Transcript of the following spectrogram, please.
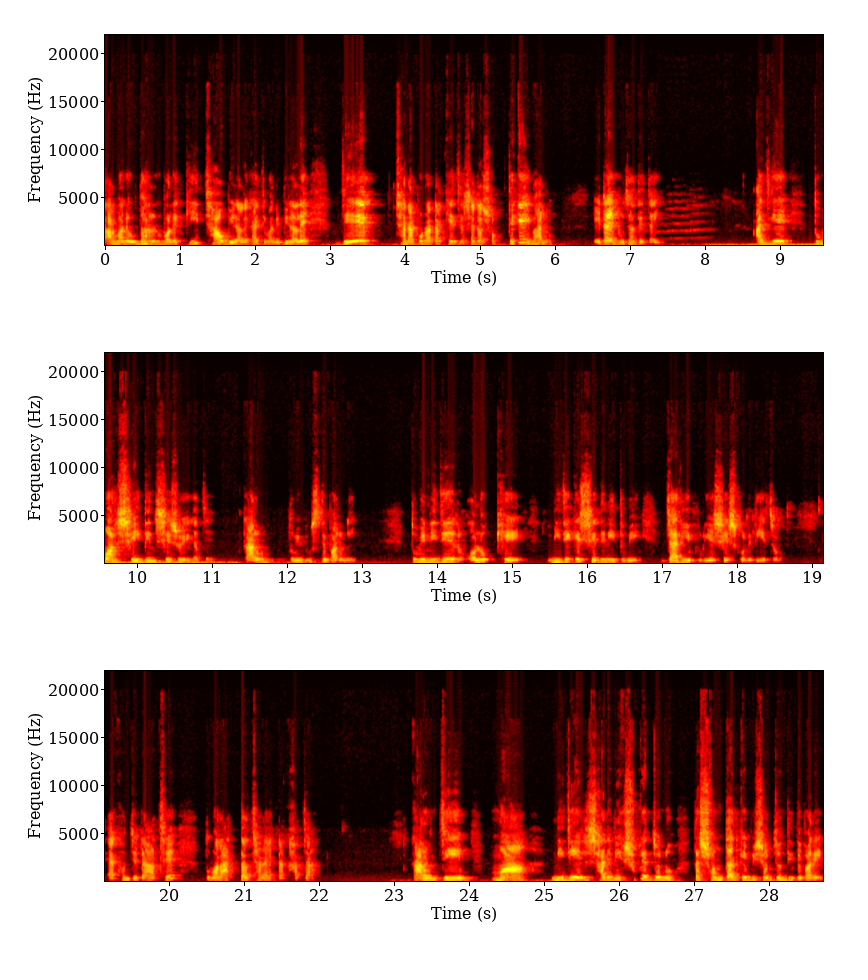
তার মানে উদাহরণ বলে, কি ছাও বিড়ালে খাইছে? মানে বিড়ালে যে ছানাপোনাটা খেয়েছে, সেটা সব থেকেই ভালো। এটাই বোঝাতে চাই। আজকে তোমার সেই দিন শেষ হয়ে গেছে। কারণ, তুমি বুঝতে পারোনি। তুমি নিজের অলক্ষ্যে নিজেকে সেদিনই তুমি জ্বালিয়ে পুড়িয়ে শেষ করে দিয়েছ। এখন যেটা আছে, তোমার আত্মা ছাড়া একটা খাঁচা। কারণ যে মা নিজের শারীরিক সুখের জন্য তার সন্তানকে বিসর্জন দিতে পারে,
